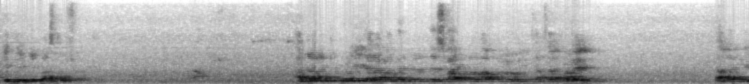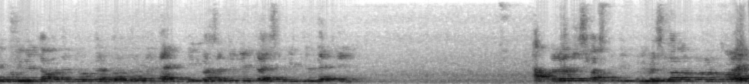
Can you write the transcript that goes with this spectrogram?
কিন্তু এটি বাস্তব। আমি বলি, যারা আমাদের বিরুদ্ধে করেন, তাদেরকে যে আমাদের যোগদান করা দরকার এক তিন মাসের জন্য একটু এসে বিদ্যুৎ দেখেন আপনারা যে সাংস্কৃতিক পরিবেশ লালন পালন করেন,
